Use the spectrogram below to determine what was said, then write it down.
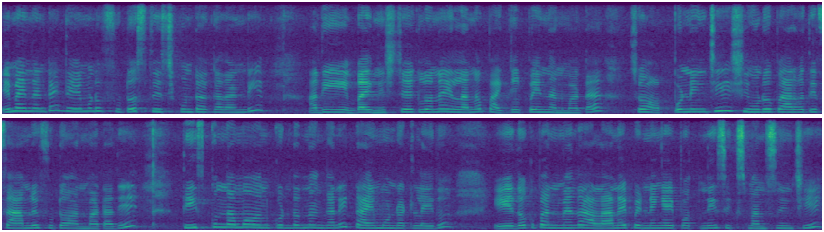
ఏమైందంటే దేవుడు ఫొటోస్ తెచ్చుకుంటారు కదండి. అది బై మిస్టేక్లోనే ఎలానో పగిలిపోయిందనమాట. సో అప్పటి నుంచి శివుడు పార్వతి ఫ్యామిలీ ఫోటో అనమాట అది. తీసుకుందాము అనుకుంటున్నాం కానీ టైం ఉండట్లేదు. ఏదో ఒక పని మీద అలానే పెండింగ్ అయిపోతుంది సిక్స్ మంత్స్ నుంచి.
